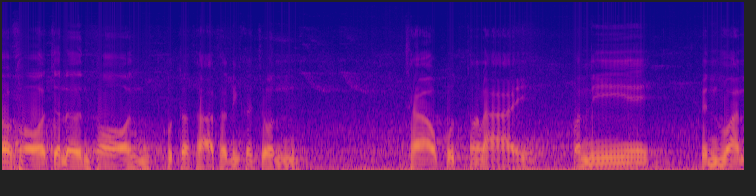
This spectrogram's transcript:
ก็ขอเจริญพรพุทธศาสนิกชน ชาวพุทธทั้งหลาย วันนี้เป็นวัน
